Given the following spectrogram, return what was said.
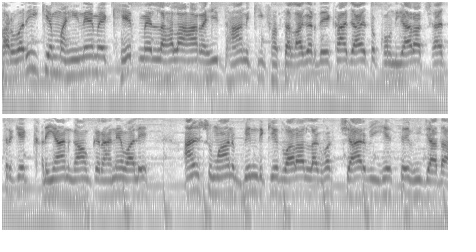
फरवरी के महीने में खेत में लहलहा रही धान की फ़सल। अगर देखा जाए तो कौंधियारा क्षेत्र के खड़ियान गाँव के रहने वाले अंशुमान बिंद के द्वारा लगभग चार बीघे से भी ज़्यादा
